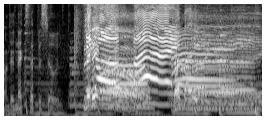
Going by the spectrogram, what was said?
on the next episode. Click off! Bye! Bye-bye!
